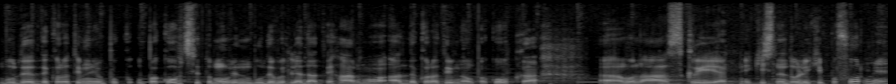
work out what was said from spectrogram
буде в декоративній упаковці, тому він буде виглядати гарно, а декоративна упаковка е, вона скриє якісь недоліки по формі,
